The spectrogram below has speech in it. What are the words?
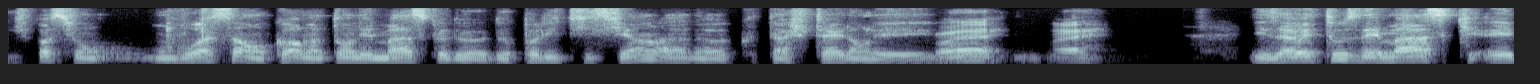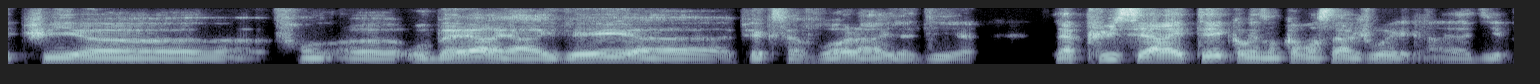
je sais pas si on, voit ça encore maintenant, les masques de, politiciens que tu achetais dans les. Ouais, ouais ils avaient tous des masques et puis euh, euh, Aubert est arrivé euh, et puis avec sa voix là, il a dit la pluie s'est arrêtée quand ils ont commencé à jouer. Il a dit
